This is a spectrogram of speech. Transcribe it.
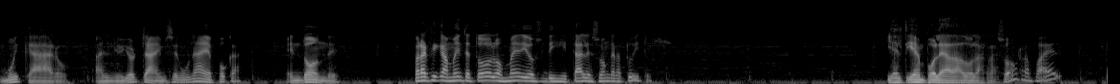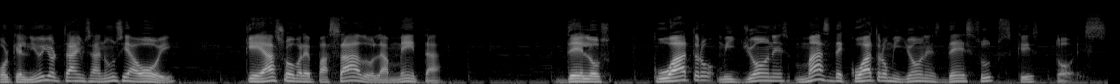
muy caro al New York Times en una época en donde prácticamente todos los medios digitales son gratuitos. Y el tiempo le ha dado la razón, Rafael, porque el New York Times anuncia hoy que ha sobrepasado la meta de los 4 millones, más de 4 millones de suscriptores.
